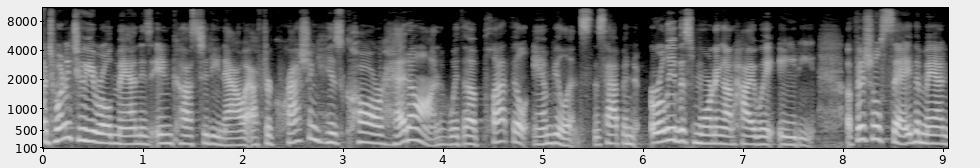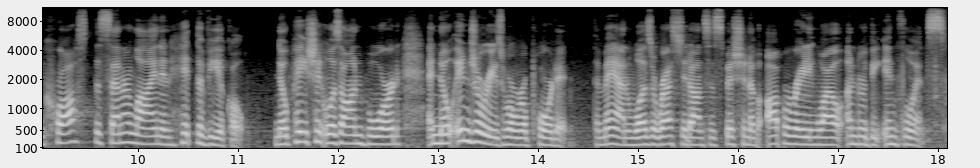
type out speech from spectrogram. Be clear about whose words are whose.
Speaker 1: A 22-year-old man is in custody now after crashing his car head-on with a Platteville ambulance. This happened early this morning on Highway 80. Officials say the man crossed the center line and hit the vehicle. No patient was on board and no injuries were reported. The man was arrested on suspicion of operating while under the influence.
